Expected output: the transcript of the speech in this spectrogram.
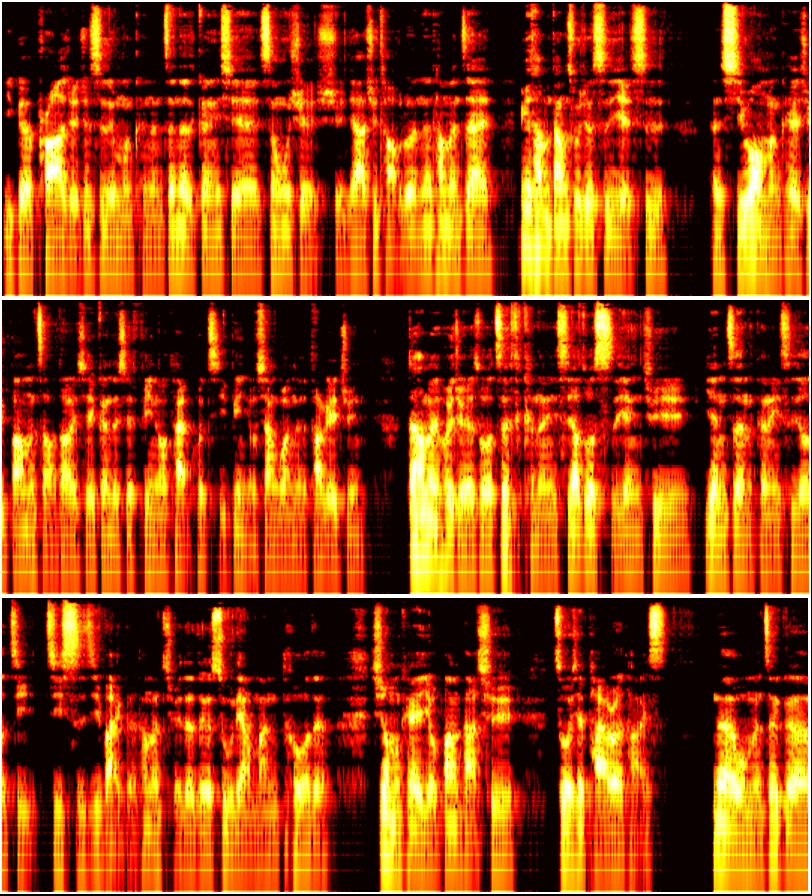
一个 project 就是我们可能真的跟一些生物学学家去讨论，那他们在，因为他们当初就是也是很希望我们可以去帮他们找到一些跟这些 phenotype 或疾病有相关的 target gene，但他们也会觉得说这可能是要做实验去验证，可能一次就几几十几百个，他们觉得这个数量蛮多的，希望我们可以有办法去做一些 prioritize，那我们这个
